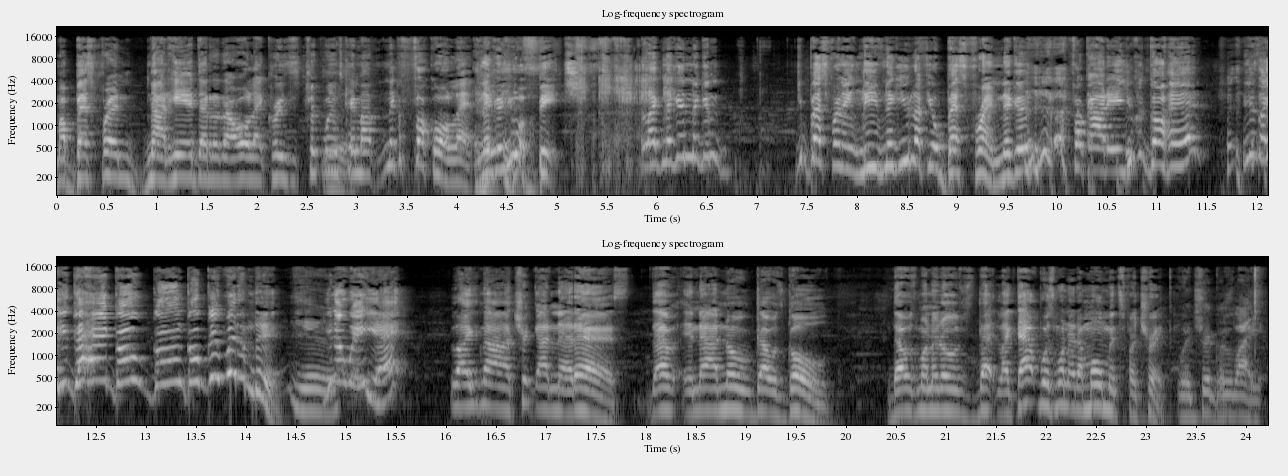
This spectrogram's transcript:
My best friend not here, da da da, all that crazy. Trick Williams Yeah. came out, nigga. Fuck all that, nigga. You a bitch. Like nigga, nigga. Your best friend ain't leave, nigga. You left your best friend, nigga. Fuck out of here. You could go ahead. He's like, you go ahead, go, go on, go get with him then. Yeah. You know where he at? Like, nah, Trick got in that ass. That and I know that was gold. That was one of those that like that was one of the moments for Trick. When Trick was like,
